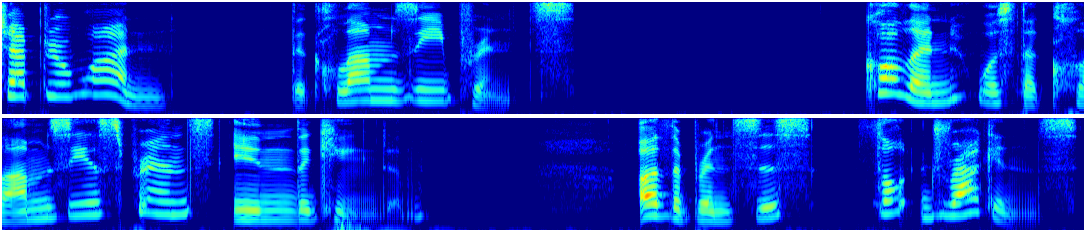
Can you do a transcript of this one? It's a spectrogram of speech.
Chapter 1 The Clumsy Prince Colin was the clumsiest prince in the kingdom. Other princes thought dragons.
